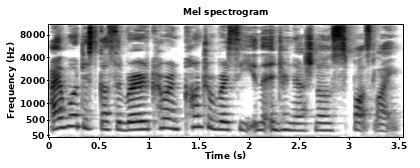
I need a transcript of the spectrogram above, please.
I will discuss the very current controversy in the international spotlight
